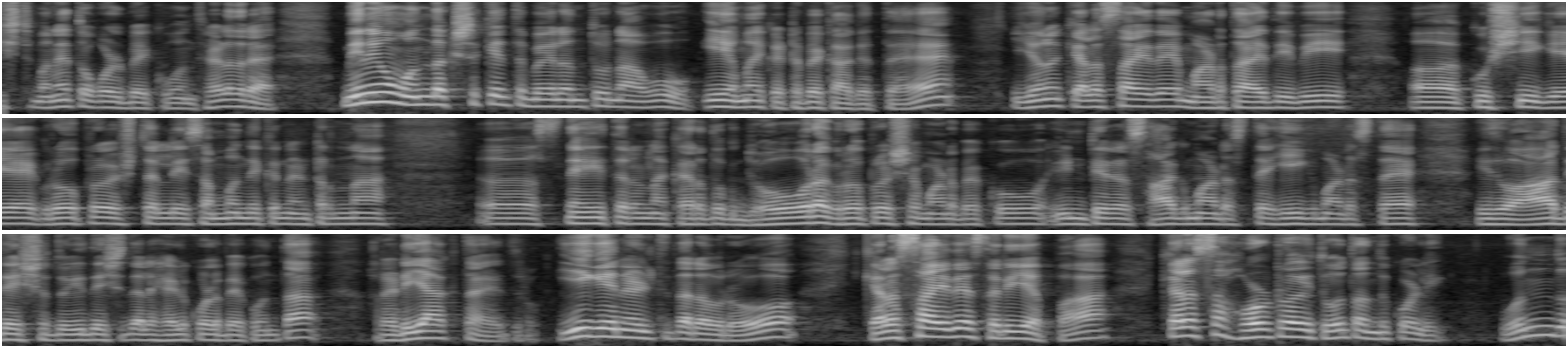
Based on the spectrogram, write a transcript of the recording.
ಇಷ್ಟು ಮನೆ ತೊಗೊಳ್ಬೇಕು ಅಂತ ಹೇಳಿದ್ರೆ ಮಿನಿಮಮ್ ಒಂದು ಲಕ್ಷಕ್ಕಿಂತ ಮೇಲಂತೂ ನಾವು ಇ ಎಂ ಐ ಕಟ್ಟಬೇಕಾಗತ್ತೆ. ಏನೋ ಕೆಲಸ ಇದೆ, ಮಾಡ್ತಾ ಇದ್ದೀವಿ. ಖುಷಿಗೆ ಗೃಹ ಪ್ರವೇಶದಲ್ಲಿ ಸಂಬಂಧಿಕ ನೆಂಟರನ್ನ ಸ್ನೇಹಿತರನ್ನು ಕರೆದು ಜೋರಾಗಿ ಗೃಹ ಪ್ರವೇಶ ಮಾಡಬೇಕು. ಇಂಟೀರಿಯರ್ಸ್ ಹಾಗೆ ಮಾಡಿಸ್ತೆ, ಹೀಗೆ ಮಾಡಿಸ್ತೆ. ಇದು ಆ ದೇಶದ್ದು, ಈ ದೇಶದೆಲ್ಲ ಹೇಳ್ಕೊಳ್ಬೇಕು ಅಂತ ರೆಡಿ ಆಗ್ತಾ ಇದ್ರು. ಈಗೇನು ಹೇಳ್ತಿದ್ದಾರೆ ಅವರು? ಕೆಲಸ ಇದೆ ಸರಿಯಪ್ಪ, ಕೆಲಸ ಹೊರಟೋಯ್ತು ಅಂತ ಅಂದ್ಕೊಳ್ಳಿ. ಒಂದು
